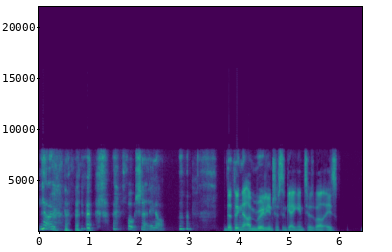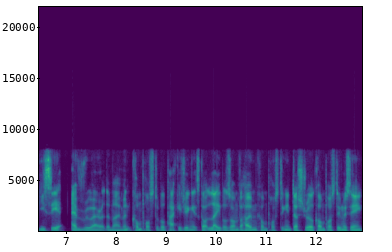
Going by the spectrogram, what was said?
no fortunately not The thing that I'm really interested in getting into as well is you see it everywhere at the moment compostable packaging. It's got labels on for home composting, industrial composting. We're seeing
